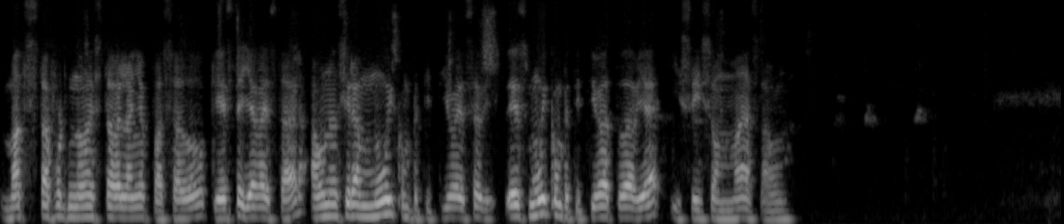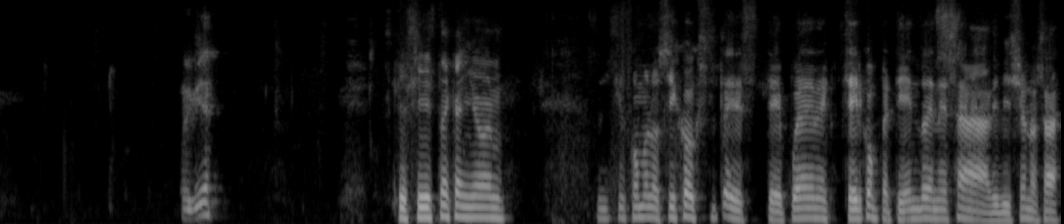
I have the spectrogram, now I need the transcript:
Matt Stafford no estaba el año pasado, que este ya va a estar, aún así era muy competitiva esa, es muy competitiva todavía y se hizo más aún. Muy bien. Que sí, está cañón. Como los Seahawks este, pueden seguir compitiendo en esa división. O sea,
